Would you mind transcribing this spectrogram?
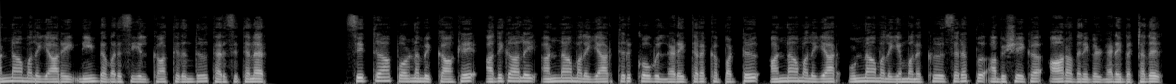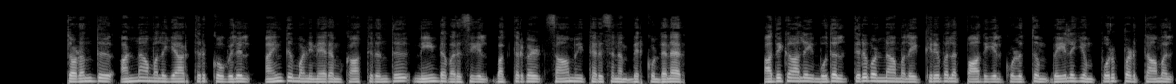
அண்ணாமலையாரை நீண்ட வரிசையில் காத்திருந்து தரிசித்தனர். சித்ரா பௌர்ணமிக்காக அதிகாலை அண்ணாமலையார் திருக்கோவில் நடை திறக்கப்பட்டு அண்ணாமலையார் உண்ணாமலையம்மனுக்கு சிறப்பு அபிஷேக ஆராதனைகள் நடைபெற்றது. தொடர்ந்து அண்ணாமலையார் திருக்கோவிலில் ஐந்து மணி நேரம் காத்திருந்து நீண்ட வரிசையில் பக்தர்கள் சாமி தரிசனம் மேற்கொண்டனர். அதிகாலை முதல் திருவண்ணாமலை கிரிவலப் பாதையில் கொளுத்தும் வெயிலையும் பொருட்படுத்தாமல்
